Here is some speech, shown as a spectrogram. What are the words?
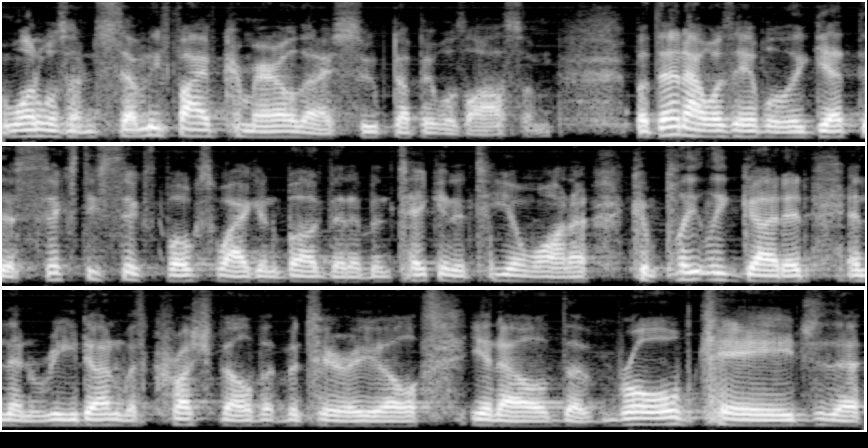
One was a 75 Camaro that I souped up. It was awesome. But then I was able to get this 66 Volkswagen Bug that had been taken to Tijuana, completely gutted, and then redone with crushed velvet material, you know, the roll cage, the,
